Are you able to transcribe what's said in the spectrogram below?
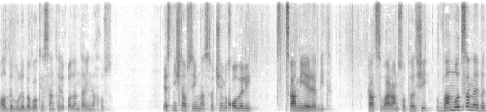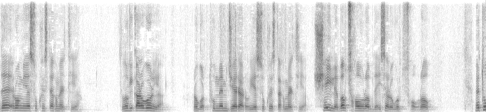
ვალდებულება გვაქვს ეს სანთელი ყველამ დაინახოს. ეს ნიშნავს იმას, რომ ჩემი ყოველი წამიერებით, რაც ვარ ამ სოფელში, ვამოწმებდე, რომ იესო ქრისტე ღმერთია. ლოგიკა როგორია? როგორ თუ მე მჯერა, რომ იესო ქრისტე ღმერთია, შეიძლება ვცხოვრობდე ისე, როგორც ცხოვრობ? მე თუ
